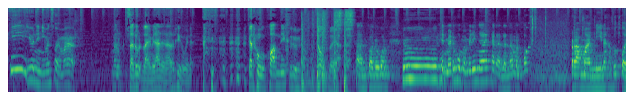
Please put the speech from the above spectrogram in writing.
พี่อยู่ในนี้มันสวยมาก มันสะดุดอะไรไม่ได้เลยนะถ้าถือไปเนี่ย กระทงความนี่คือจบเลยอะทานก่อนทุกคนเห็นไหมทุกคนมันไม่ได้ง่ายขนาดนั้นนะมันต้องประมาณนี้นะครับทุกคน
